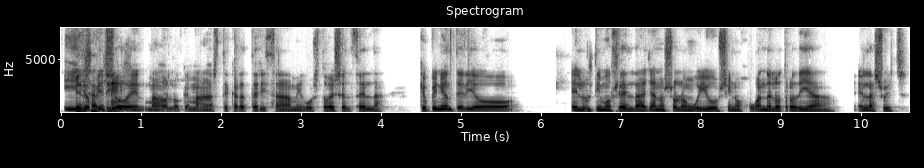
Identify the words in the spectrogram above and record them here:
Y yo Piensa pienso en, vamos, lo que más te caracteriza a mi gusto es el Zelda. ¿Qué opinión te dio el último Zelda, ya no solo en Wii U, sino jugando el otro día en la Switch?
